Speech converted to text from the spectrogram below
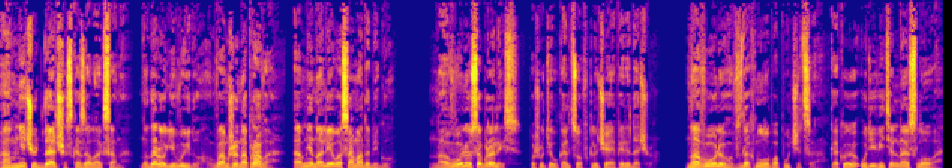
«А мне чуть дальше», — сказала Оксана. «На дороге выйду. Вам же направо? а мне налево сама добегу». «На волю собрались?» — пошутил Кольцов, включая передачу. «На волю», — вздохнула попутчица. «Какое удивительное слово.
